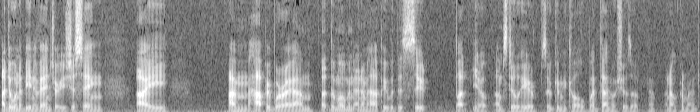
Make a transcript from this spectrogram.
I don't want to be an Avenger. He's just saying I I'm happy where I am at the moment and I'm happy with this suit, but you know, I'm still here, so give me a call when Thanos shows up, you know, and I'll come around.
